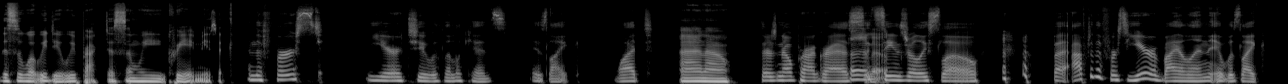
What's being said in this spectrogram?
this is what we do. We practice and we create music. And the first year or two with little kids is like, what? I know. There's no progress. It seems really slow. but after the first year of violin, it was like,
